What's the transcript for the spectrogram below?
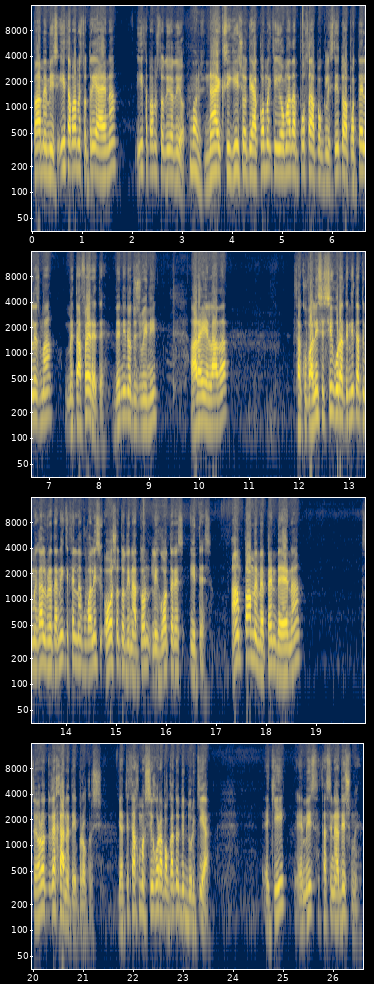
Πάμε εμείς ή θα πάμε στο 3-1 ή θα πάμε στο 2-2. Μάλιστα. Να εξηγήσω ότι ακόμα και η ομάδα που θα αποκλειστεί το αποτέλεσμα μεταφέρεται. Δεν είναι ότι σβήνει. Άρα η Ελλάδα θα κουβαλήσει σίγουρα την ήττα από τη Μεγάλη Βρετανία και θέλει να κουβαλήσει όσο το δυνατόν λιγότερες ήττες. Αν πάμε με 5-1, θεωρώ ότι δεν χάνεται η πρόκριση. Γιατί θα έχουμε σίγουρα από κάτω την Τουρκία. Εκεί εμείς θα συναντήσουμε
